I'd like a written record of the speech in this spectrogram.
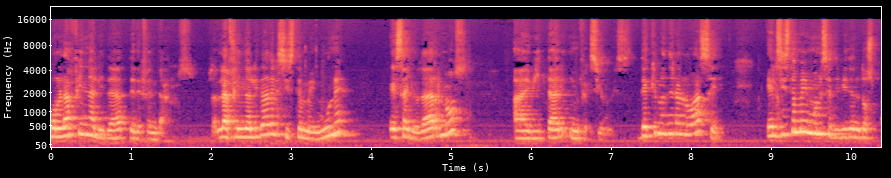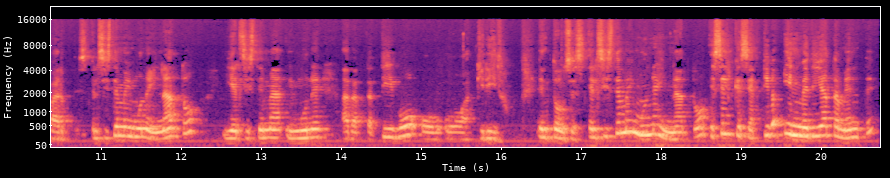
con la finalidad de defendernos. la finalidad del sistema inmune es ayudarnos a evitar infecciones. ¿De qué manera lo hace? El sistema inmune se divide en dos partes, el sistema inmune innato y el sistema inmune adaptativo o, adquirido. Entonces, el sistema inmune innato es el que se activa inmediatamente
